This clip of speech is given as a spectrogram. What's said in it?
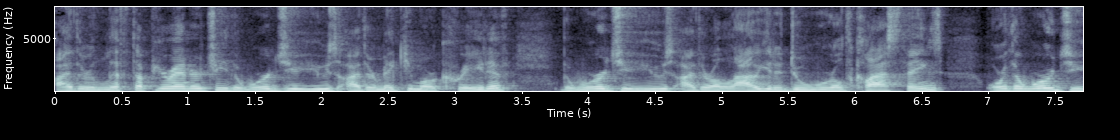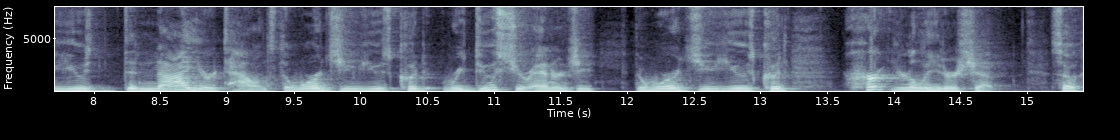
either lift up your energy, the words you use either make you more creative, the words you use either allow you to do world class things, or the words you use deny your talents. The words you use could reduce your energy. The words you use could hurt your leadership. So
